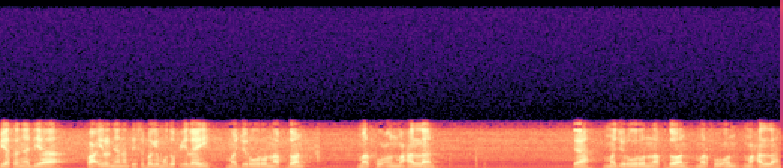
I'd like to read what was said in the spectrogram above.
biasanya dia fa'ilnya nanti sebagai mudhaf ilai majrurun lafdon marfu'un mahallan. Ya majrurun lafdon marfu'un mahallan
